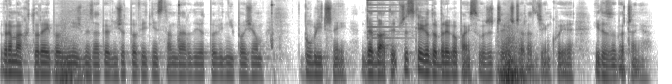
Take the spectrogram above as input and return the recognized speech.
w ramach której powinniśmy zapewnić odpowiednie standardy i odpowiedni poziom publicznej debaty. Wszystkiego dobrego Państwu życzę jeszcze raz. Dziękuję i do zobaczenia.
